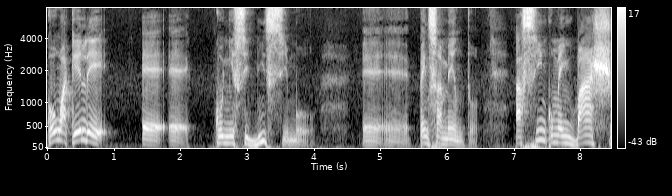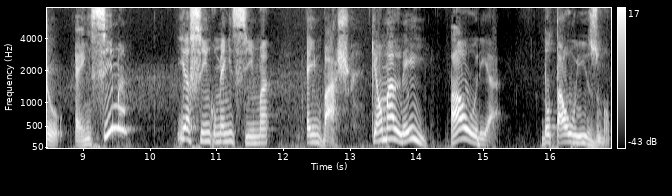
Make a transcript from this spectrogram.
com aquele é, é, conhecidíssimo é, é, pensamento. Assim como é embaixo é em cima, e assim como é em cima é embaixo, que é uma lei áurea do taoísmo.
